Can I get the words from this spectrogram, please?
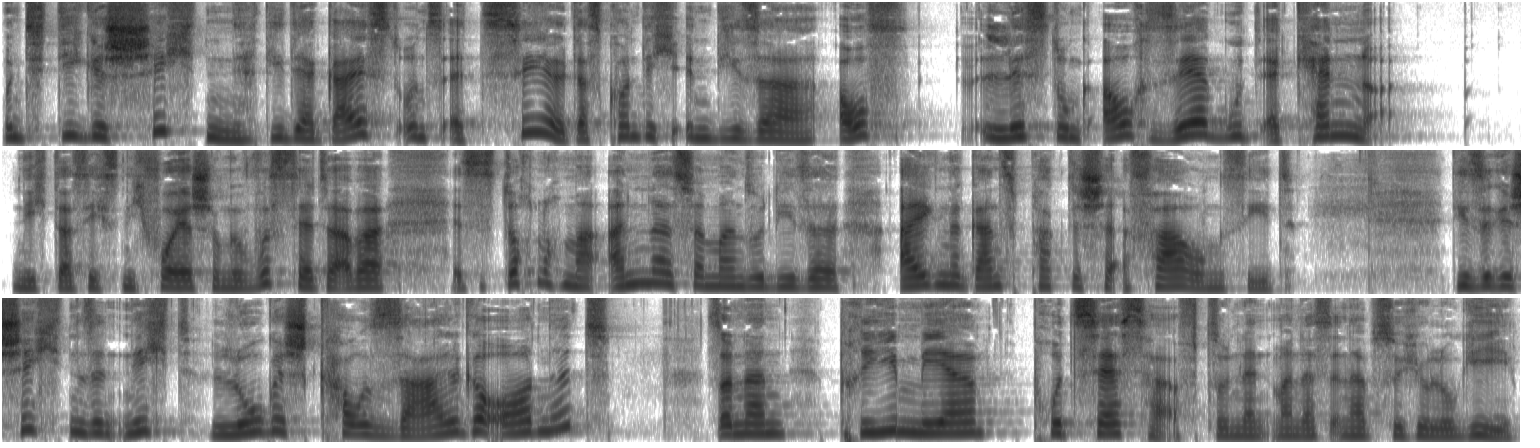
Und die Geschichten, die der Geist uns erzählt, das konnte ich in dieser Auflistung auch sehr gut erkennen. Nicht, dass ich es nicht vorher schon gewusst hätte, aber es ist doch noch mal anders, wenn man so diese eigene ganz praktische Erfahrung sieht. Diese Geschichten sind nicht logisch kausal geordnet, sondern primär prozesshaft, so nennt man das in der Psychologie.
